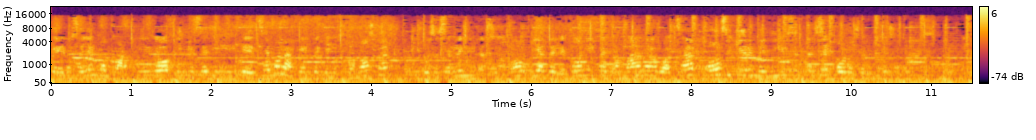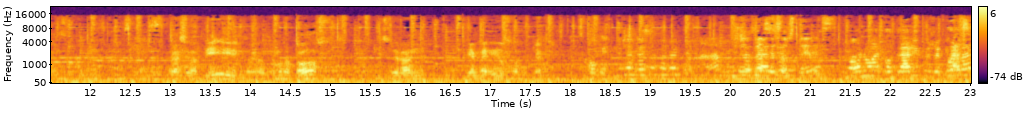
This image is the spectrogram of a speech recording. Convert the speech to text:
que nos hayan compartido y que, se, y que sepa la gente que nos conozca pues hacer la invitación, ¿no? Vía telefónica, llamada, WhatsApp o si quieren venir, sentarse o los servicios es. Gracias a ti y agradecemos a todos. Aquí serán bienvenidos cuando quieran. Ok, muchas gracias, Manuel. Muchas gracias a ustedes. No, no, al contrario, pues recuerda,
